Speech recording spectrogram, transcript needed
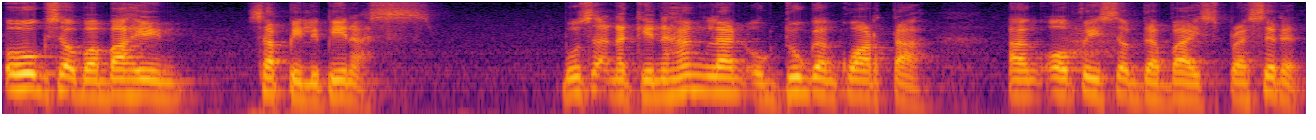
o sa ubang bahin sa Pilipinas. Busa na kinahanglan og dugang kwarta ang Office of the Vice President.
